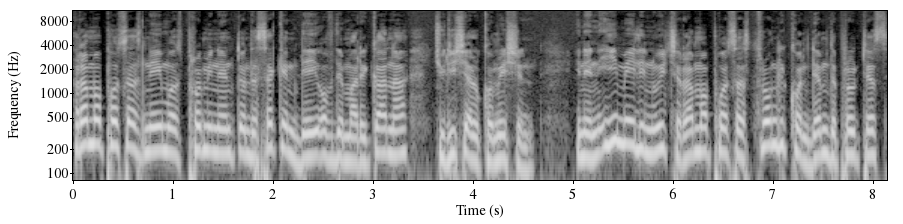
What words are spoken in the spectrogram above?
Ramaphosa's name was prominent on the second day of the Marikana Judicial Commission. In an email in which Ramaphosa strongly condemned the protests,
